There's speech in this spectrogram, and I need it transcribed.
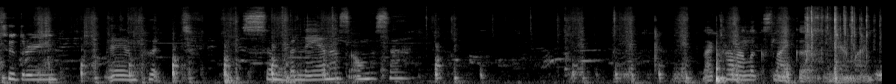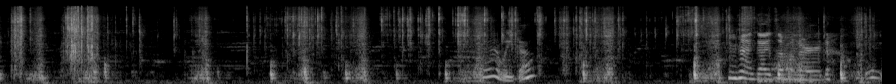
two, three. and put some bananas on the side. That kind of looks like a. Never mind. There we go. guys, I'm a nerd. Oh,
